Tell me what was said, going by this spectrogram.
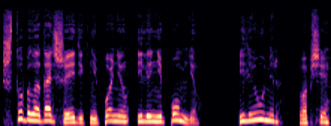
Что было дальше, Эдик не понял или не помнил. Или умер вообще.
